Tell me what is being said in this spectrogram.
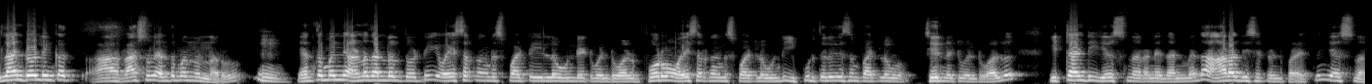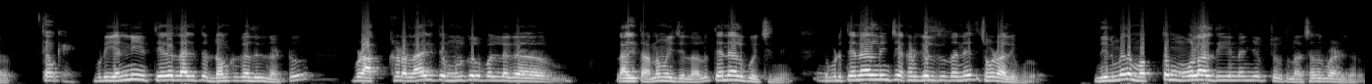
ఇలాంటి వాళ్ళు ఇంకా ఆ రాష్ట్రంలో ఎంతమంది ఉన్నారు? ఎంతమంది అండదండలతోటి వైఎస్ఆర్ కాంగ్రెస్ పార్టీలో ఉండేటువంటి వాళ్ళు పూర్వం వైఎస్ఆర్ కాంగ్రెస్ పార్టీలో ఉండి ఇప్పుడు తెలుగుదేశం పార్టీలో చేరినటువంటి వాళ్ళు ఇట్లాంటివి చేస్తున్నారు అనే దాని మీద ఆరాధించేటువంటి ప్రయత్నం చేస్తున్నారు. ఓకే. ఇప్పుడు ఇవన్నీ తీగ లాగితే డొంక కదిలినట్టు ఇప్పుడు అక్కడ లాగితే ములుకలపల్లిగా లాగితే అన్నమయ్య జిల్లాలో తెనాలికి వచ్చింది. ఇప్పుడు తెనాలి నుంచి ఎక్కడికి వెళ్తుంది అనేది చూడాలి ఇప్పుడు. దీని మీద మొత్తం మూలాలు తీయండి అని చెప్పి చెబుతున్నారు చంద్రబాబు నాయుడు గారు.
